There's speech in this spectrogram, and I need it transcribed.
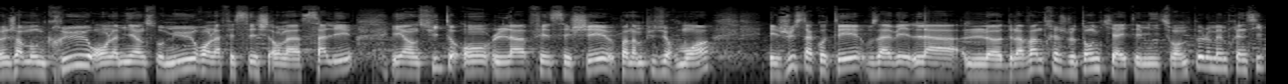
Un jambon cru, on l'a mis en saumure, on l'a fait sécher, on l'a salé et ensuite on l'a fait sécher pendant plusieurs mois. Et juste à côté, vous avez la, le- de la ventrèche de thon qui a été mise sur un peu le même principe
